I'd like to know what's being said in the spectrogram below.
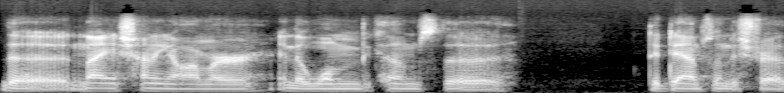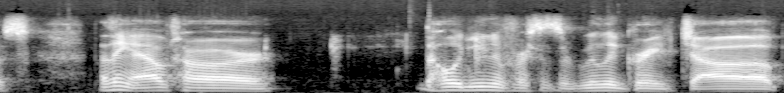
the knight in shining armor, and the woman becomes the the damsel in distress. I think Avatar, the whole universe does a really great job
